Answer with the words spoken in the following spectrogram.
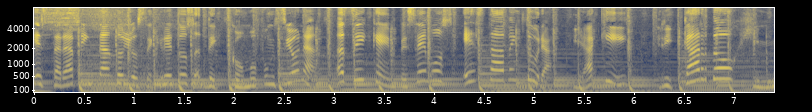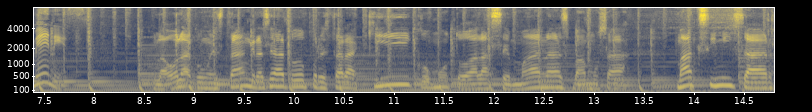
estará brindando los secretos de cómo funciona. Así que empecemos esta aventura. Y aquí, Ricardo Jiménez. Hola, hola, ¿cómo están? Gracias a todos por estar aquí. Como todas las semanas vamos a maximizar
